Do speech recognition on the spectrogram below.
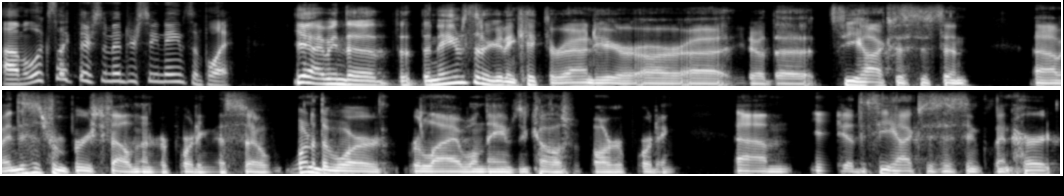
um, it looks like there's some interesting names in play. Yeah, I mean the, the, the names that are getting kicked around here are uh, you know the Seahawks assistant, um, and this is from Bruce Feldman reporting this. So one of the more reliable names in college football reporting. Um, you know the Seahawks assistant Clint Hurtt.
